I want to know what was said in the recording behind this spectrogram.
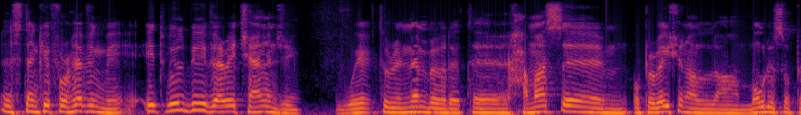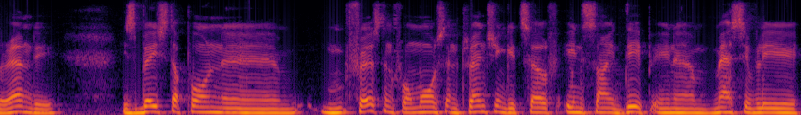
Yes, thank you for having me. It will be very challenging. We have to remember that uh, Hamas um, operational uh, modus operandi is based upon uh, first and foremost entrenching itself inside deep in a massively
